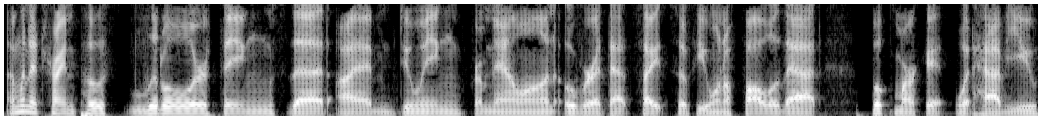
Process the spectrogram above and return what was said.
I'm going to try and post littler things that I'm doing from now on over at that site. So if you want to follow that, bookmark it, what have you,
